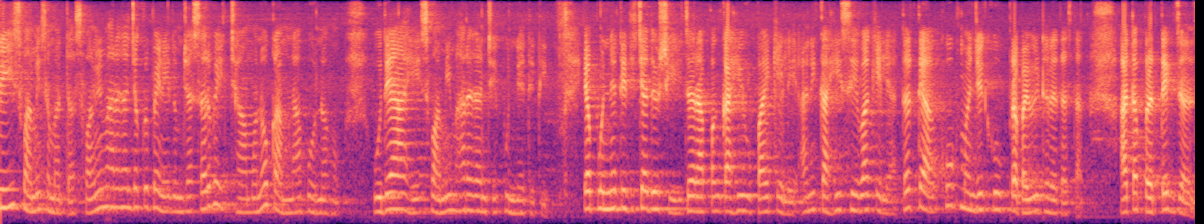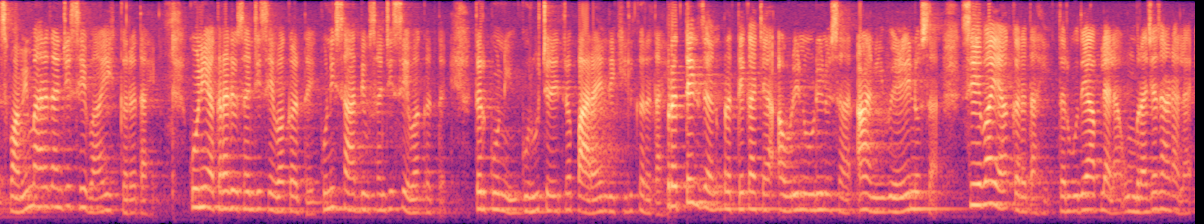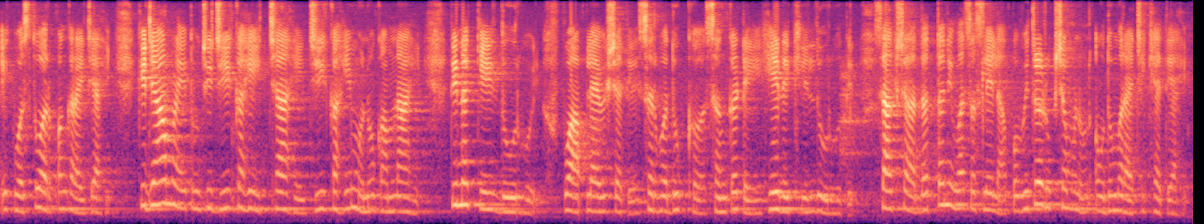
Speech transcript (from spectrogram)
श्री स्वामी समर्थ. स्वामी महाराजांच्या कृपेने तुमच्या सर्व इच्छा मनोकामना पूर्ण हो. उद्या आहे स्वामी महाराजांची पुण्यतिथी. या पुण्यतिथीच्या दिवशी जर आपण काही उपाय केले आणि काही सेवा केल्या तर त्या खूप म्हणजे खूप प्रभावी ठरत असतात. आता प्रत्येकजण स्वामी महाराजांची सेवा ही करत आहे. कोणी अकरा दिवसांची सेवा करतंय कोणी सात दिवसांची सेवा करतंय तर कोणी गुरुचरित्र पारायण देखील करत आहे. प्रत्येकजण प्रत्येकाच्या आवडीनिवडीनुसार आणि वेळेनुसार सेवा या करत आहे. तर उद्या आपल्याला उंबराच्या झाडाला एक वस्तू अर्पण करायची आहे की ज्यामुळे तुमची जी काही इच्छा आहे जी काही मनोकामना आहे ती नक्कीच दूर होईल व आपल्या आयुष्यातील सर्व दुःख संकटे हे देखील दूर होतील. साक्षात दत्तनिवास असलेला पवित्र वृक्ष म्हणून औदुंबराची ख्याती आहे.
